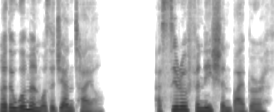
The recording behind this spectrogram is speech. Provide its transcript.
Now the woman was a Gentile, a Syrophoenician by birth,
